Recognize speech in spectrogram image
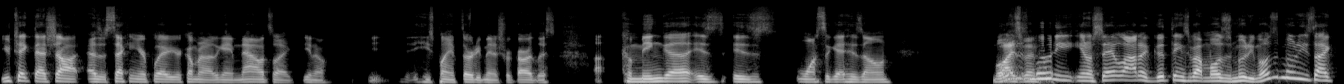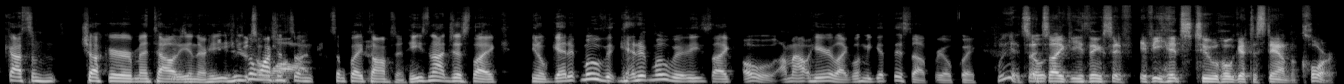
you take that shot as a second year player, you're coming out of the game. Now it's like you know he's playing 30 minutes regardless. Uh, Kuminga is is wants to get his own. Moses Wiseman. Moody, you know, say a lot of good things about Moses Moody. Moses Moody's like got some chucker mentality in there. He he's been watching some some Klay Thompson. He's not just like you know, get it, move it, get it, move it. He's like, oh, I'm out here. Like, let me get this up real quick. It's, So- it's like he thinks if if he hits two, he'll get to stay on the court.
